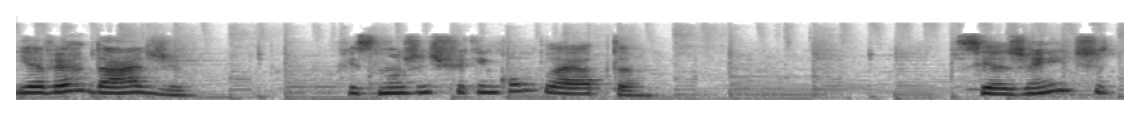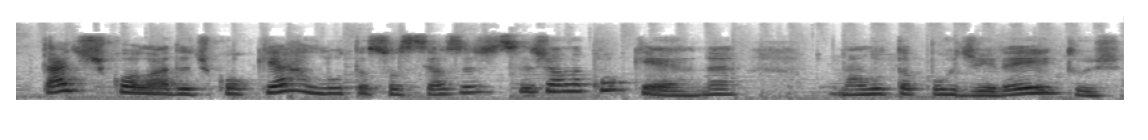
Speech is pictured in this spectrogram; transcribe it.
E é verdade, porque senão a gente fica incompleta. Se a gente está descolada de qualquer luta social, seja ela qualquer, né? Uma luta por direitos,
